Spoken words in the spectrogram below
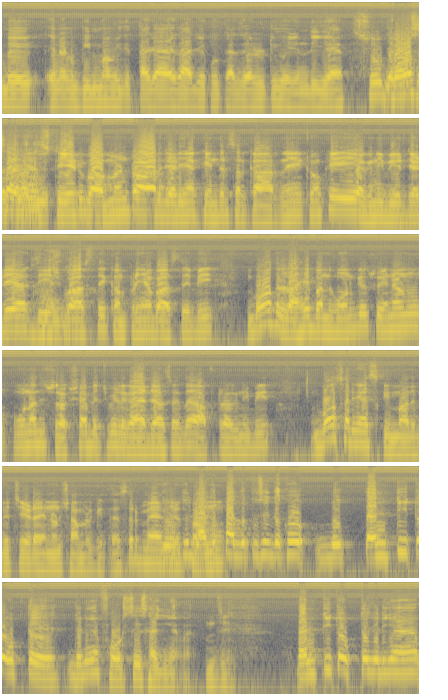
ਵੀ ਇਹਨਾਂ ਨੂੰ ਬੀਮਾ ਵੀ ਦਿੱਤਾ ਜਾਏਗਾ ਜੇ ਕੋਈ ਕੈਜੁਅਲਟੀ ਹੋ ਜਾਂਦੀ ਹੈ। ਸੋ ਬਹੁਤ ਸਾਰੀਆਂ ਸਟੇਟ ਗਵਰਨਮੈਂਟ ਔਰ ਜਿਹੜੀਆਂ ਕੇਂਦਰ ਸਰਕਾਰ ਨੇ ਕਿਉਂਕਿ ਇਹ ਅਗਨੀਵੀਰ ਜਿਹੜੇ ਆ ਦੇਸ਼। ਵਾਸਤੇ ਕੰਪਨੀਆਂ ਵਾਸਤੇ ਵੀ ਬਹੁਤ ਲਾਹੇਬੰਦ ਹੋਣਗੇ ਸੋ ਇਹਨਾਂ ਨੂੰ ਉਹਨਾਂ ਦੀ ਸੁਰੱਖਿਆ ਵਿੱਚ ਵੀ ਲਗਾਇਆ ਜਾ ਸਕਦਾ ਆਫਟਰ ਅਗਨੀਵੀਰ। ਬਹੁਤ ਸਾਰੀਆਂ ਸਕੀਮਾਂ ਦੇ ਵਿੱਚ ਜਿਹੜਾ ਇਹਨਾਂ ਨੂੰ ਸ਼ਾਮਲ ਕੀਤਾ ਸਰ ਮੈਂ ਤੁਹਾਨੂੰ ਲਗਭਗ ਤੁਸੀਂ ਦੇਖੋ ਵੀ 35 ਤੋਂ ਉੱਤੇ ਜਿਹੜੀਆਂ ਫੋਰਸਿਸ ਹੈਗੀਆਂ ਵਾ। ਜੀ। 35 ਤੋਂ ਉੱਤੇ ਜਿਹੜੀਆਂ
